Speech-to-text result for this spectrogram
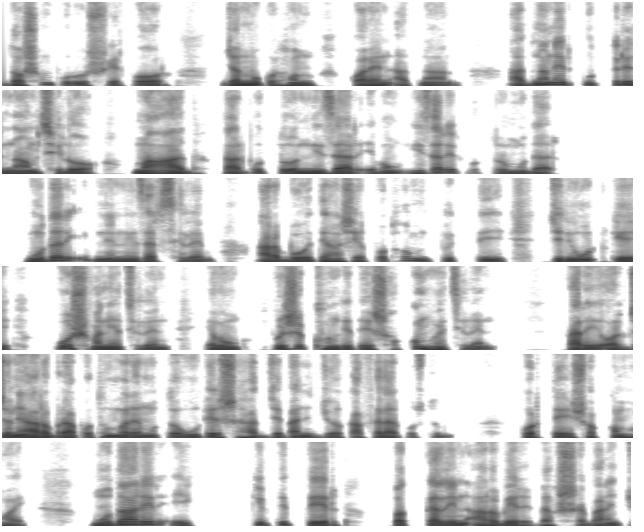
দশম পুরুষের পর জন্মগ্রহণ করেন আদনান। আদনানের পুত্রের নাম ছিল মাআদ, তার পুত্র নিজার এবং নিজারের পুত্র মুদার। মুদার ইবনে নিজার ছিলেন আরব্য ইতিহাসের প্রথম ব্যক্তি যিনি উটকে পোষ মানিয়েছিলেন এবং প্রশিক্ষণ দিতে সক্ষম হয়েছিলেন। তার এই অর্জনে আরবরা প্রথমবারের মতো উটের সাহায্যে বাণিজ্য কাফেলার প্রস্তুত করতে সক্ষম হয়। মুদারের এই কৃতিত্বের তৎকালীন আরবের ব্যবসা-বাণিজ্য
